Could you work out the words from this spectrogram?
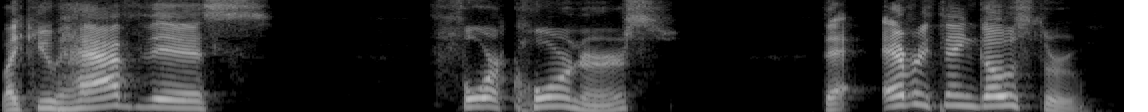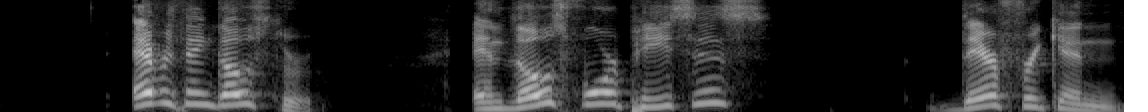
Like you have this four corners that everything goes through. Everything goes through. And those four pieces, they're freaking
